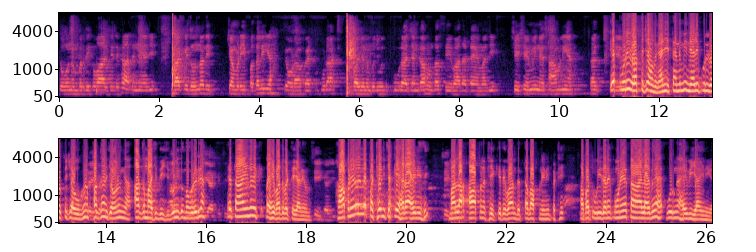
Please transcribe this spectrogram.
ਦੋ ਨੰਬਰ ਦੀ ਕੁਆਲਿਟੀ ਦਿਖਾ ਦਿੰਨੇ ਆ ਜੀ। ਬਾਕੀ ਦੋਨਾਂ ਦੀ ਚਮੜੀ ਪਤਲੀ ਆ ਚੌੜਾ ਪੈਟ ਪੂੜਾ ਵਜਨ ਵਜੂਦ ਪੂਰਾ ਚੰਗਾ ਹੁੰਦਾ ਸੇਵਾ ਦਾ ਟਾਈਮ ਆ ਜੀ। 6-6 ਮਹੀਨੇ ਸਾਂਭ ਲੀਆਂ ਤਾਂ ਇਹ ਪੂਰੀ ਰੁੱਤ ਚ ਆਉਂਦੀਆਂ ਜੀ ਤਿੰਨ ਮਹੀਨੇ ਵਾਲੀ ਪੂਰੀ ਰੁੱਤ ਚ ਆਊਗੀ ਫੱਗਣ ਚ ਆਉਣਗੀਆਂ ਅੱਗ ਮੱਚਦੀ ਚ ਲੋਹੜੀ ਤੋਂ ਮਗਰ ਜਿਹੜਾ ਇਹ ਤਾਂ ਇਹਨਾਂ ਦੇ ਪੈਸੇ ਵੱਧ ਵੱਟੇ ਜਾਣੇ ਉਦੋਂ ਠੀਕ ਹੈ ਜੀ। ਹਾਂ ਆਪਣੇ ਉਹਨਾਂ ਨੇ ਪੱਠੇ ਨਹੀਂ ਚੱਕੇ ਹਰਾਏ ਨਹੀਂ ਸੀ। ਮੰਨ ਲਾ ਆਪਣਾ ਠੇਕੇ ਤੇ ਬੰਨ ਦਿੱਤਾ ਵਾ ਆਪਣੇ ਨਹੀਂ ਪੱਠੇ। ਆਪਾਂ ਤੂੜੀ ਦਾਣੇ ਪਾਉਣੇ ਆ ਤਾਂ ਲੱਗਦੀਆਂ ਪੂਰੀਆਂ ਹੈਵੀ ਆ ਹੀ ਨਹੀਂ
